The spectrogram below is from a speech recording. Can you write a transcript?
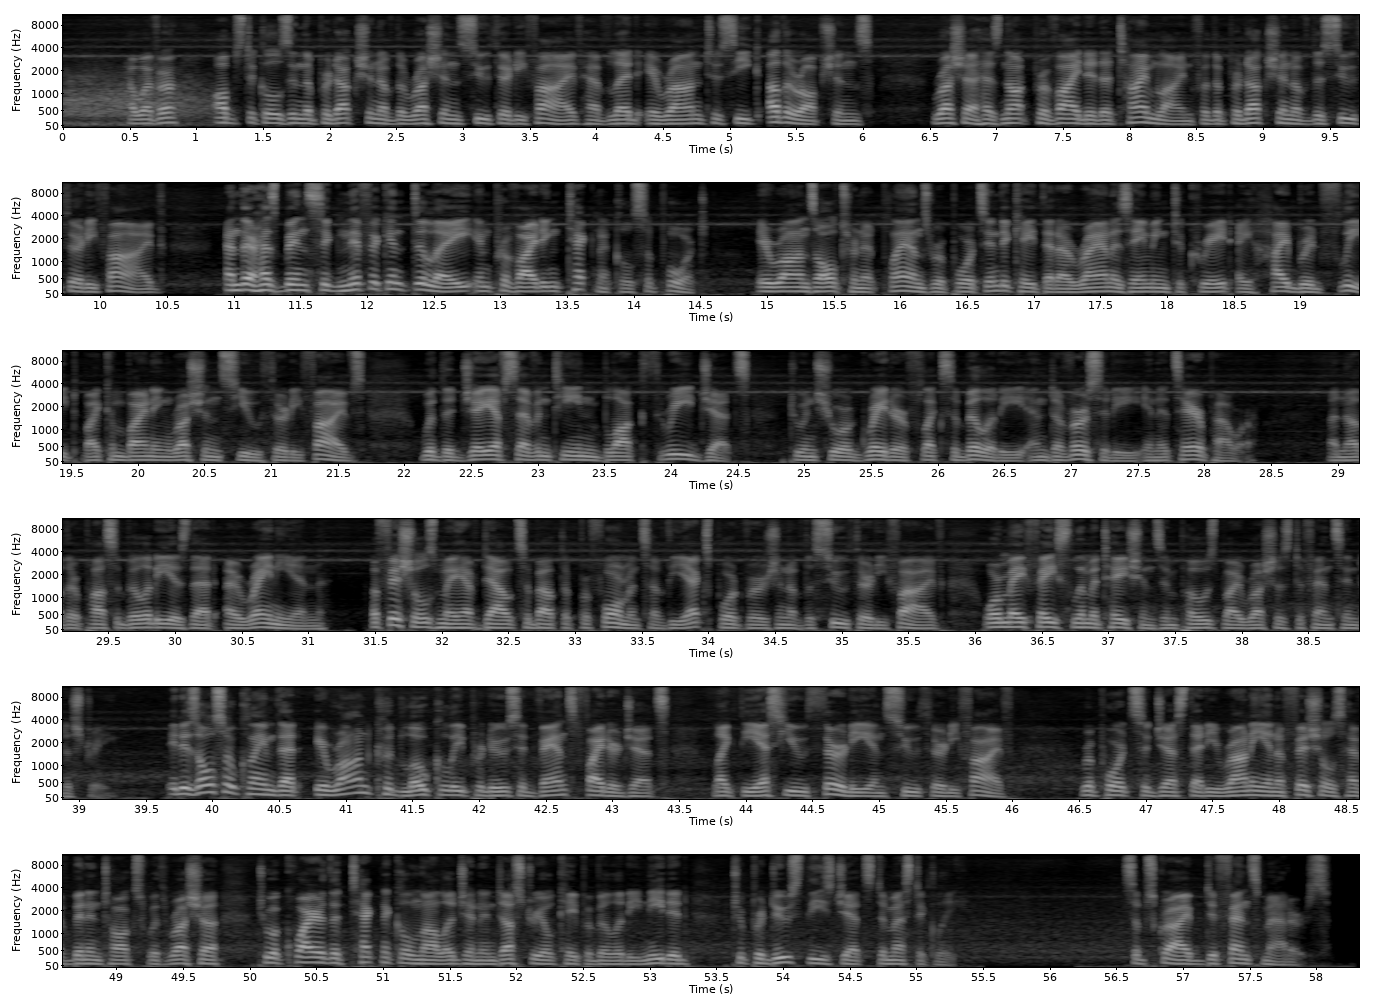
However, obstacles in the production of the Russian Su-35 have led Iran to seek other options, Russia has not provided a timeline for the production of the Su-35, and there has been significant delay in providing technical support. Iran's alternate plans reports indicate that Iran is aiming to create a hybrid fleet by combining Russian Su-35s with the JF-17 Block 3 jets to ensure greater flexibility and diversity in its air power. Another possibility is that Iranian Officials may have doubts about the performance of the export version of the Su-35 or may face limitations imposed by Russia's defense industry. It is also claimed that Iran could locally produce advanced fighter jets like the Su-30 and Su-35. Reports suggest that Iranian officials have been in talks with Russia to acquire the technical knowledge and industrial capability needed to produce these jets domestically. Subscribe Defense Matters.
